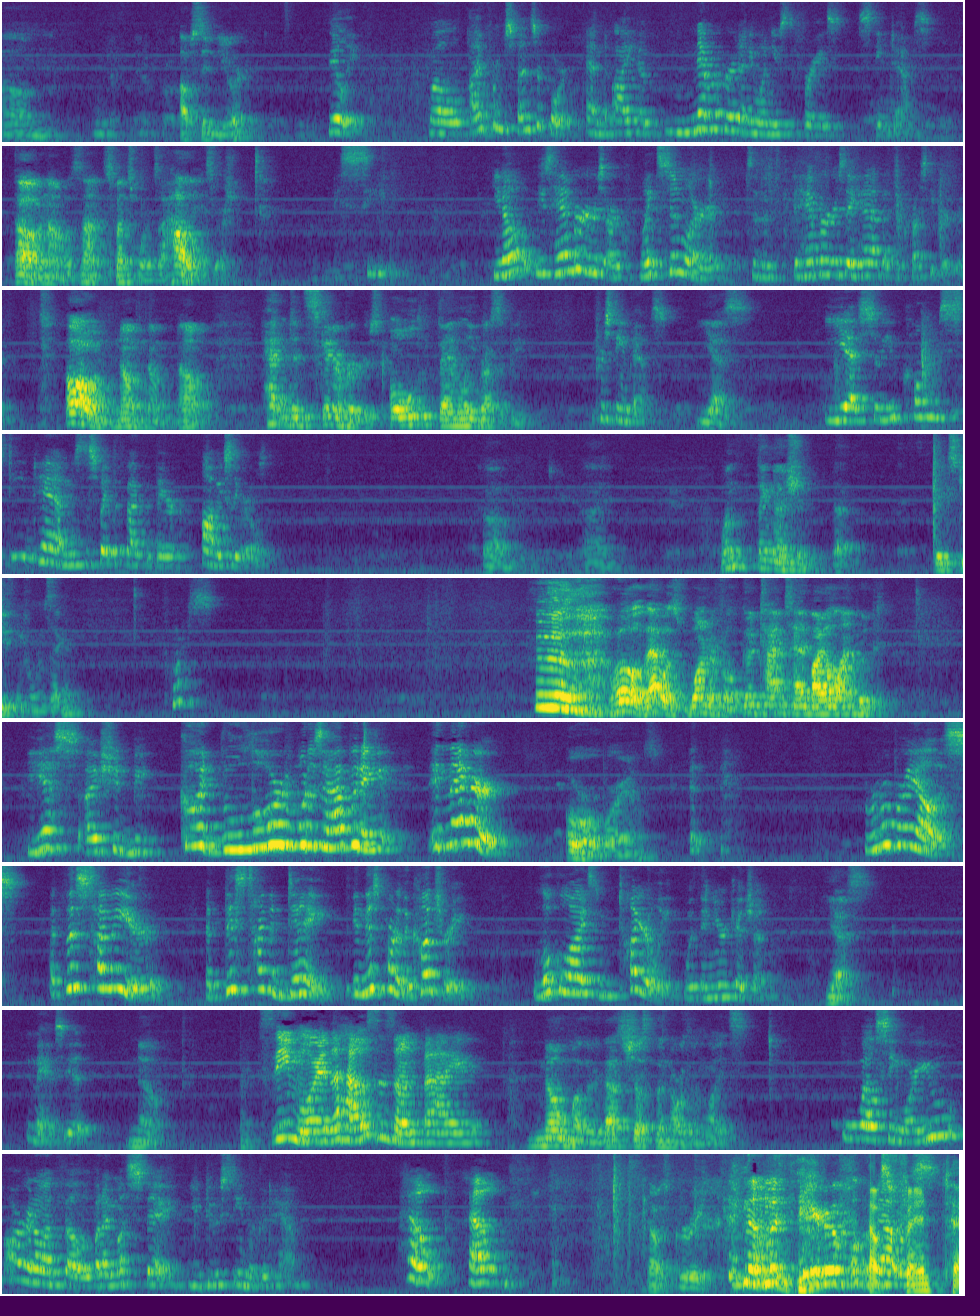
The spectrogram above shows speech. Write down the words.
Um, upstate New York? Really? Well, I'm from Spencerport, and I have never heard anyone use the phrase steamed hams. Oh, no, it's not Spencerport. It's a Holly expression. I see. You know, these hamburgers are quite similar to the, the hamburgers they have at the Krusty Burger. Oh, no, no, no. Patented Skinner Burgers. Old family recipe. For steamed hams. Yes. Yes, so you call them steamed hams despite the fact that they are obviously rolls. Um, I. One thing I should. Uh, excuse me for one second. Of course. well, that was wonderful. Good times had by all. I'm pooped. Yes, I should be. Good lord, what is happening in there? Aurora Borealis. Aurora Borealis. At this time of year, at this time of day, in this part of the country, localized entirely within your kitchen. Yes. May I see it? No. Seymour, the house is on fire. No, Mother. That's just the Northern Lights. Well, Seymour, you are an odd fellow, but I must say, you do steam a good ham. Help, help. That was great. that was terrible. That was- fantastic.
